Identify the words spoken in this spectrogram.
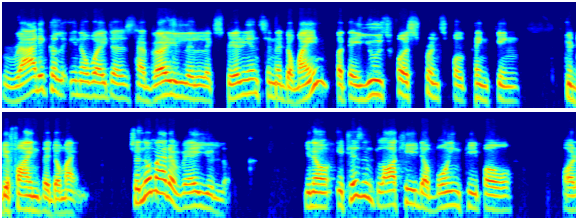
Radical innovators have very little experience in a domain, but they use first principle thinking to define the domain. So no matter where you look, you know, it isn't Lockheed or Boeing people or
